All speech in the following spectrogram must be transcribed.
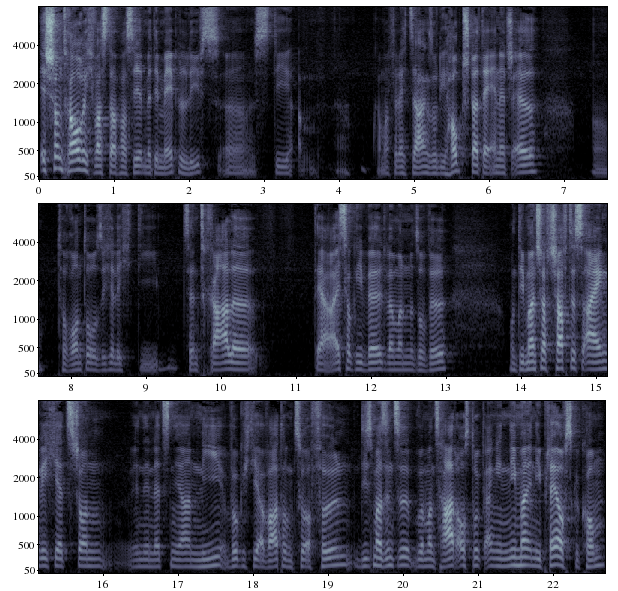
ist schon traurig, was da passiert mit den Maple Leafs. Äh, ist die, ja, kann man vielleicht sagen, so die Hauptstadt der NHL. Äh, Toronto sicherlich die Zentrale der Eishockeywelt, wenn man so will. Und die Mannschaft schafft es eigentlich jetzt schon in den letzten Jahren nie wirklich die Erwartungen zu erfüllen. Diesmal sind sie, wenn man es hart ausdrückt, eigentlich nie mal in die Playoffs gekommen.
